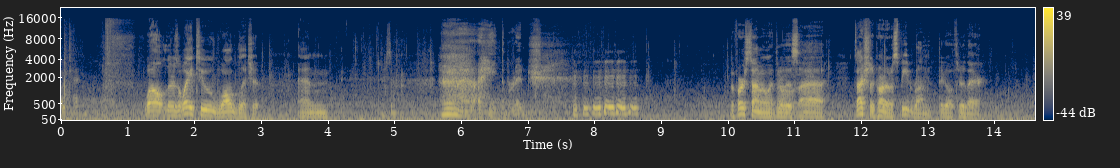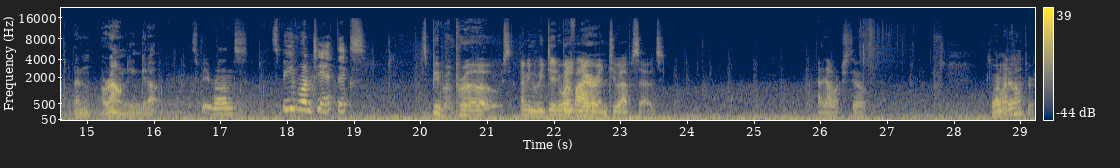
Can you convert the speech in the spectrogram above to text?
Okay. Well, there's a way to wall glitch it, and I hate the bridge. the first time I went through this, uh, it's actually part of a speed run to go through there, and around you can get up. Speed runs. Speed run tactics. Speedrun pros. I mean, we did You wanna beat fire? Nier in two episodes. I mean that works too. So what am I doing? through.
